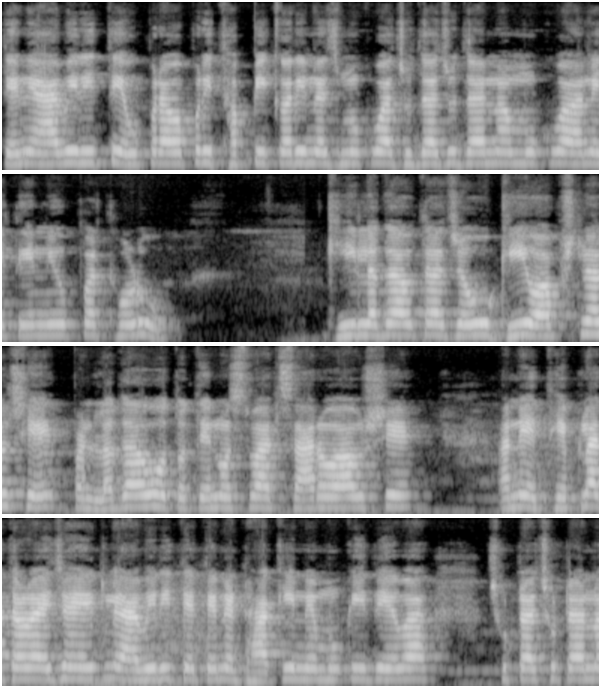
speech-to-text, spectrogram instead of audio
તેને આવી રીતે ઉપરા ઉપરી થપ્પી કરીને જ મૂકવા, જુદા જુદા ન મૂકવા અને તેની ઉપર થોડું ઘી લગાવતા જવું. ઘી ઓપ્શનલ છે, પણ લગાવો તો તેનો સ્વાદ સારો આવશે અને થેપલા તળાઈ જાય એટલે આવી રીતે તેને ઢાંકીને મૂકી દેવા. છૂટા છૂટા ન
